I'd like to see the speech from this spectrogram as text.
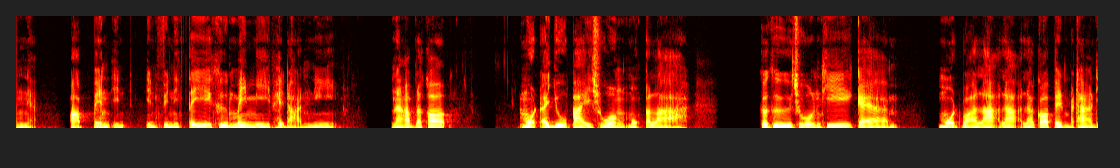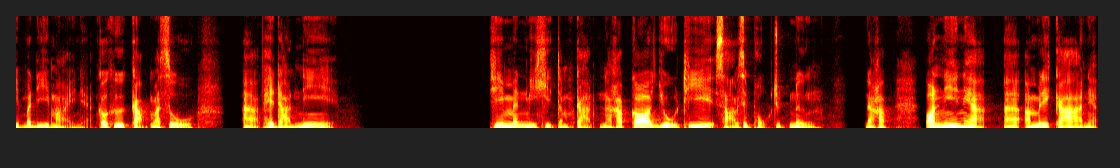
นเนี่ย ปรับเป็นอินฟินิตี้คือไม่มีเพดานหนี้นะครับ แล้วก็หมดอายุไปช่วงมกราก็คือช่วงที่แกหมดวาระละ แล้วก็เป็นประธานาธิบดีใหม่เนี่ยก็คือกลับมาสู่เพดานหนี้ที่มันมีขีดจำกัดนะครับ ก็อยู่ที่ 36.1 นะครับ ตอนนี้เนี่ยอเมริกาเนี่ย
